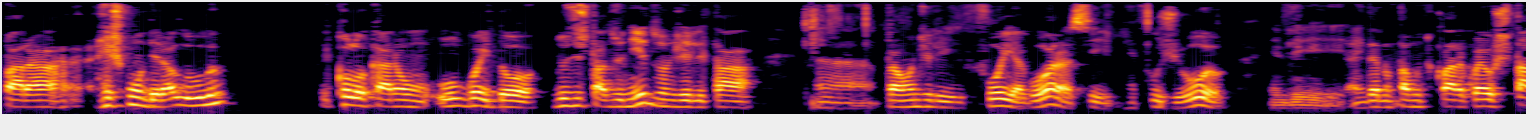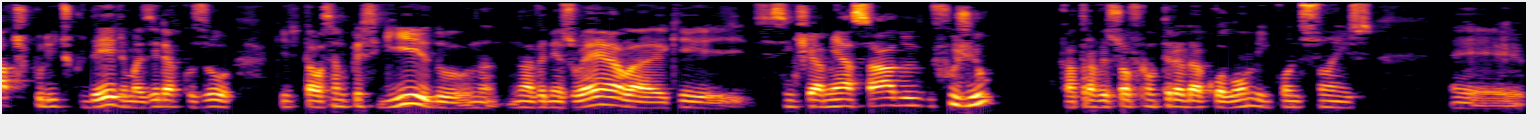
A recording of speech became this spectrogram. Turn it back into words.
para responder a Lula, e colocaram o Guaidó dos Estados Unidos, onde ele está, é, para onde ele foi agora, se refugiou, ele ainda não está muito claro qual é o status político dele, mas ele acusou que estava sendo perseguido na, na Venezuela, que se sentia ameaçado e fugiu atravessou a fronteira da Colômbia em condições é,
